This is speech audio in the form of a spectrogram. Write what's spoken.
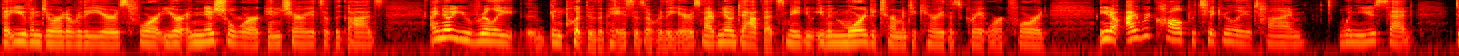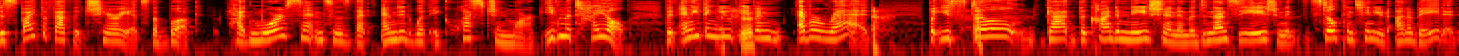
that you've endured over the years for your initial work in Chariots of the Gods I know you've really uh, been put through the paces over the years, and I've no doubt that's made you even more determined to carry this great work forward. You know, I recall particularly a time when you said, despite the fact that Chariots, the book, had more sentences that ended with a question mark, even the title, than anything you've even ever read but you still got the condemnation and the denunciation. It still continued unabated.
